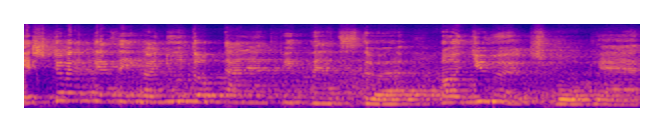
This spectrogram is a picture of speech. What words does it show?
És következik a New Top Talent Fitness-től a gyümölcspóker.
